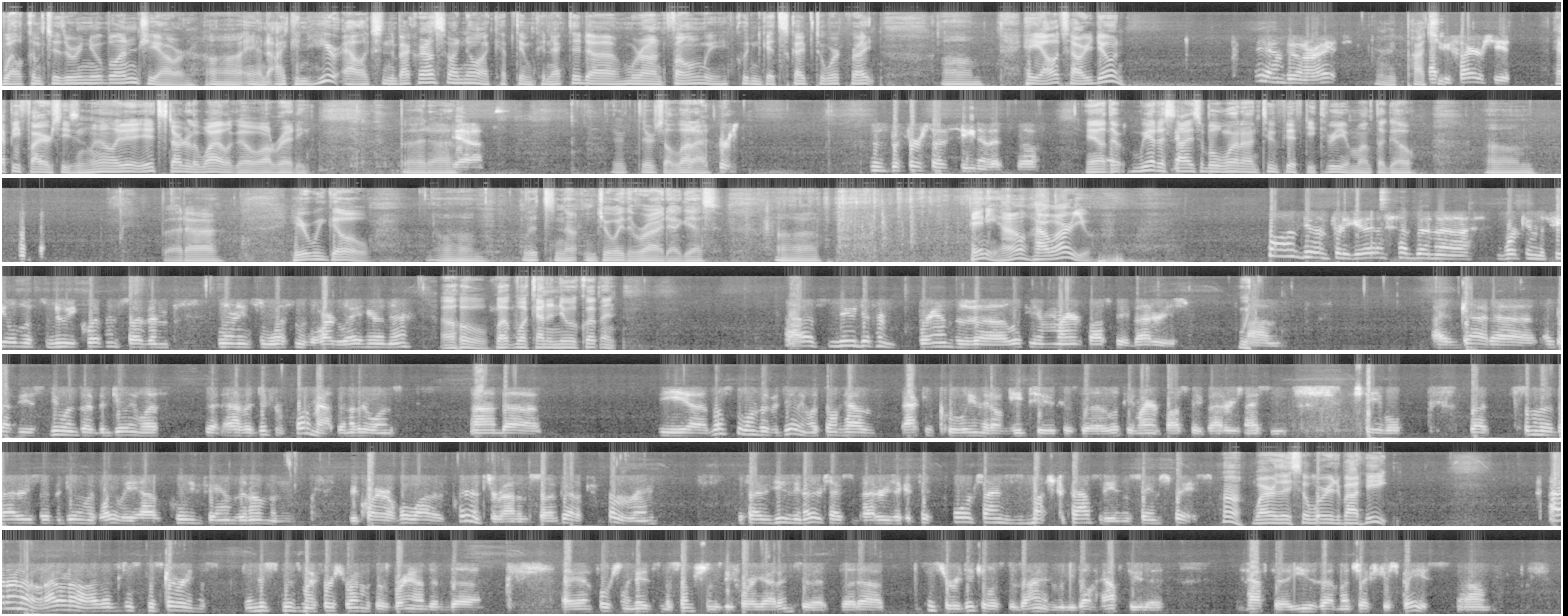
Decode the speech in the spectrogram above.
Welcome to the Renewable Energy Hour. Uh, and I can hear Alex in the background, so I know I kept him connected. Uh, we're on phone. We couldn't get Skype to work right. Um, hey, Alex, how are you doing? Hey, I'm doing all right. Let me pot Happy you. fire season. Happy fire season. Well, it, it started a while ago already. But uh, Yeah. there, there's a lot of. First, this is the first I've seen of it, so Yeah, there, we had a sizable one on 253 a month ago. Um, but uh, here we go. Um, let's not enjoy the ride, I guess. Uh, anyhow, how are you? well, I'm doing pretty good. I've been uh, working in the field with some new equipment, so I've been learning some lessons the hard way here and there. Oh, what what kind of new equipment? Uh, some new different brands of uh, lithium iron phosphate batteries. Um, I've got uh, I've got these new ones I've been dealing with that have a different format than other ones, and uh, the uh, most of the ones I've been dealing with don't have active cooling. They don't need to because the lithium iron phosphate battery is nice and stable. But some of the batteries I've been dealing with lately have cooling fans in them and require a whole lot of clearance around them. So I've got a power room. If I was using other types of batteries, I could fit four times as much capacity in the same space. Huh? Why are they so worried about heat? I don't know. I don't know. I was just discovering this, and this, this is my first run with this brand, and uh, I unfortunately made some assumptions before I got into it. But uh, it's just a ridiculous design when you don't have to to have to use that much extra space, um,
